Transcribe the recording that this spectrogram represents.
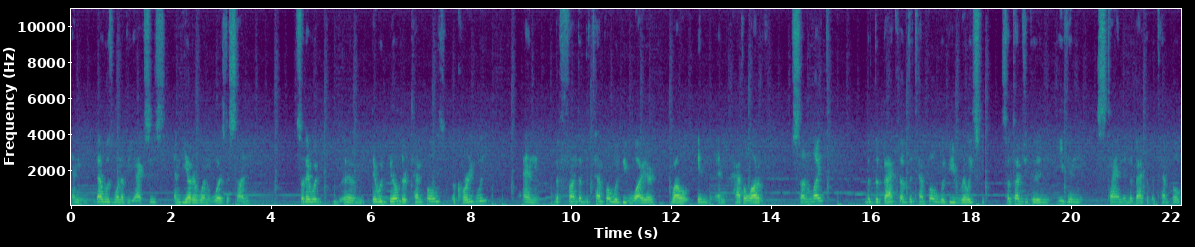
and that was one of the axes, and the other one was the sun. So they would um, they would build their temples accordingly, and the front of the temple would be wider, while in and have a lot of sunlight, but the back of the temple would be really small. Sometimes you couldn't even stand in the back of a temple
